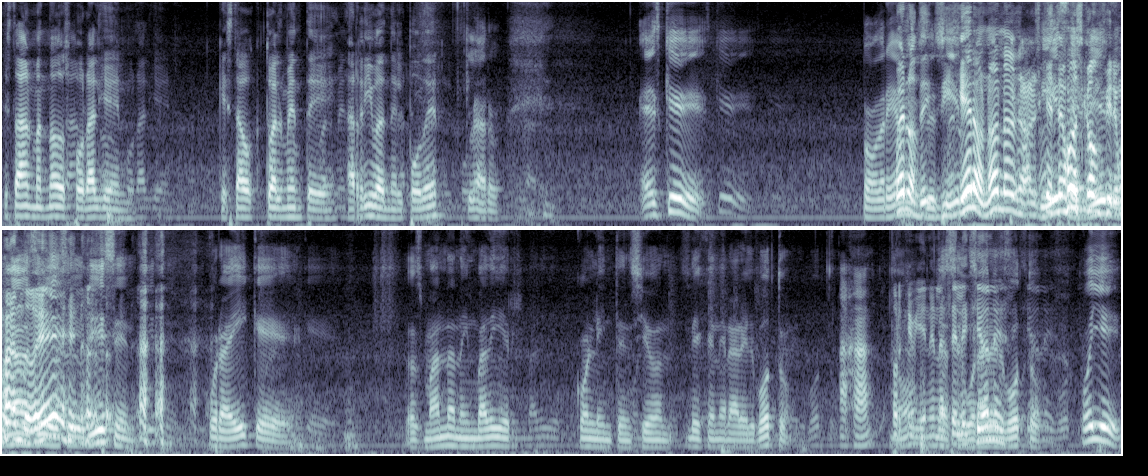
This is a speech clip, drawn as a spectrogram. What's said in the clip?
estaban mandados por alguien que está actualmente arriba en el poder. Claro. Es que podríamos Bueno, dijeron, no, no, no, es que estamos confirmando, ¿eh? dicen por ahí que los mandan a invadir con la intención de generar el voto. Ajá, porque vienen las elecciones. El voto. Oye,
